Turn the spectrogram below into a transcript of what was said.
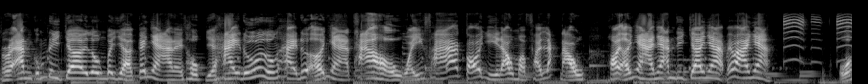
Rồi anh cũng đi chơi luôn. Bây giờ cái nhà này thuộc về hai đứa luôn. Hai đứa ở nhà tha hồ quậy phá Có gì đâu mà phải lắc đầu. Thôi ở nhà nha anh đi chơi nha. Bye bye nha. Ủa?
